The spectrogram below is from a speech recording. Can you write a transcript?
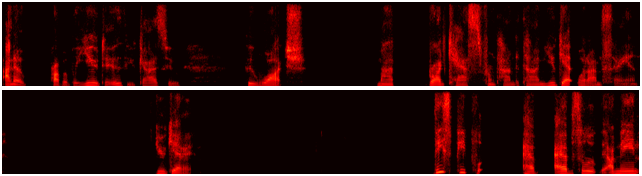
I know probably you do, you guys who who watch my broadcasts from time to time. You get what I'm saying. You get it. These people have absolutely, I mean,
